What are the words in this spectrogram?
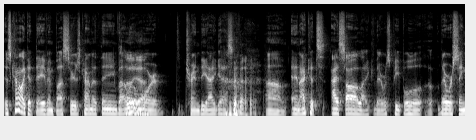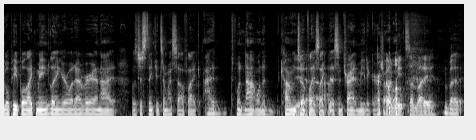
it's kind of like a Dave and Buster's kind of thing, but a little yeah. more trendy, I guess. And, um, and I could, I saw like there was people, there were single people like mingling or whatever, and I was just thinking to myself, like, I would not want to come to a place like this and try and meet a girl. try to meet somebody But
